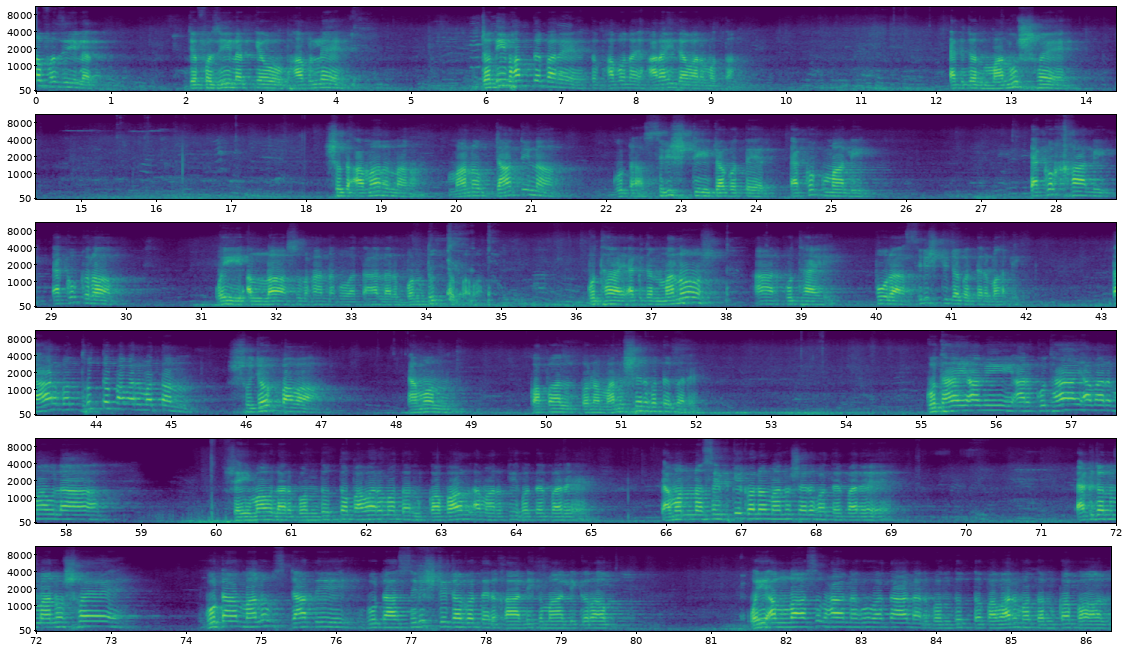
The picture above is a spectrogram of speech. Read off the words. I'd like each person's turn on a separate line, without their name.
ফজিলত। যে ফজিলত কেউ ভাবলে, যদি ভাবতে পারে, তো ভাবনায় হারাই যাওয়ার মতন। একজন মানুষ হয়ে শুধু আমার না, মানব জাতি না, গোটা সৃষ্টি জগতের একক মালিক, একক খালিক একক রব, ওই আল্লাহ তাআলার বন্ধুত্ব পাওয়া। কোথায় একজন মানুষ আর কোথায় পুরা সৃষ্টি জগতের মালিক। তার বন্ধুত্ব পাওয়ার মতন সুযোগ পাওয়া এমন কপাল কোন মানুষের হতে পারে? কোথায় আমি আর কোথায় আমার মাওলা? সেই মাওলার বন্ধুত্ব পাওয়ার মতন কপাল আমার কি হতে পারে? এমন নসিব কি কোনো মানুষের হতে পারে? একজন মানুষ হয়ে গোটা মানুষ জাতি, গোটা সৃষ্টি জগতের খালিক মালিক রব। ওই আল্লাহ সুবহানাহু বন্ধুত্ব পাওয়ার মতন কপাল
